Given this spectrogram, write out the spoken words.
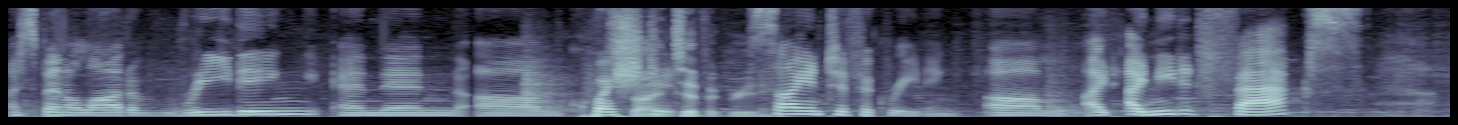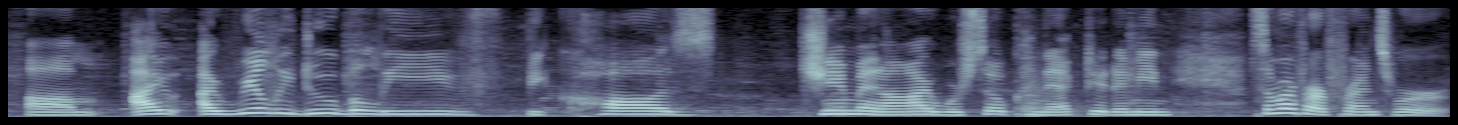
I spent a lot of reading and then um, question scientific reading. Scientific reading. Um, I, I needed facts. Um, I I really do believe because Jim and I were so connected. I mean, some of our friends were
